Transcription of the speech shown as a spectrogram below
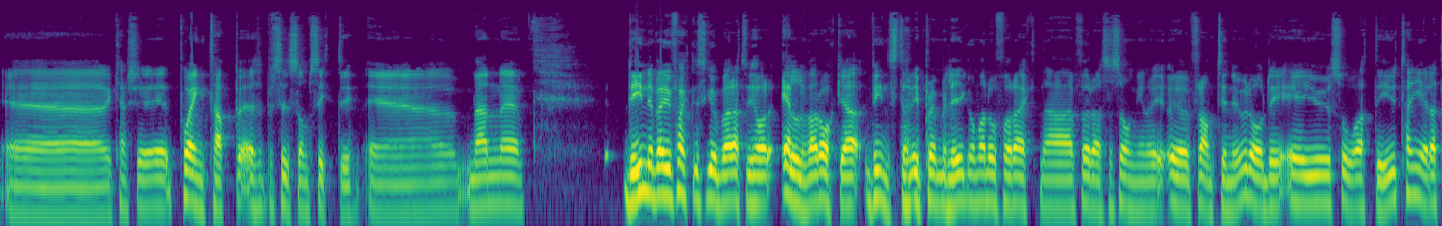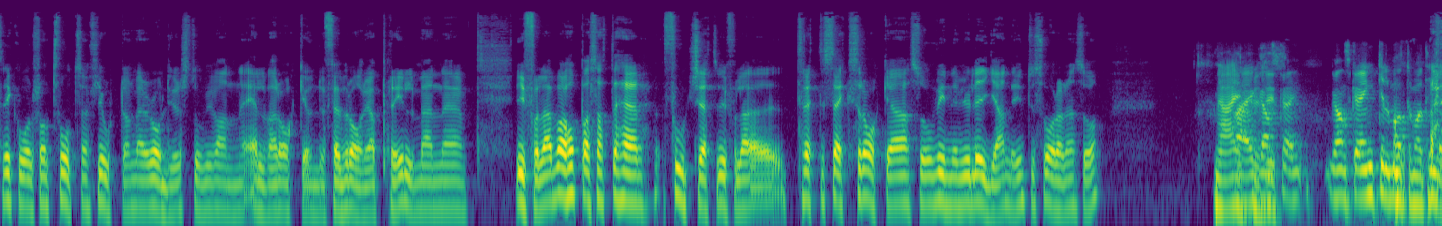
Eh, kanske poängtapp eh, precis som City. Eh, men eh, det innebär ju faktiskt gubbar att vi har 11 raka vinster i Premier League om man då får räkna förra säsongen eh, fram till nu då. Det är ju så att det är ju tangerat rekord från 2014 med Rodgers då vi vann 11 raka under februari-april. Men eh, vi får bara hoppas att det här fortsätter. Vi får 36 eh, raka så vinner vi ju ligan. Det är ju inte svårare än så. Nej, Nej ganska, ganska enkel matematik.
